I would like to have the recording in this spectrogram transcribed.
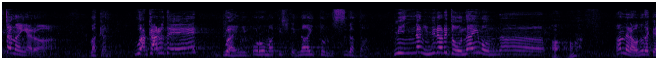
下手なんやろ。わかる？わかるで。ワイにボロ負けして泣いとる姿みんなに見られとうないもんな。ああ。ほんなら小野田君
